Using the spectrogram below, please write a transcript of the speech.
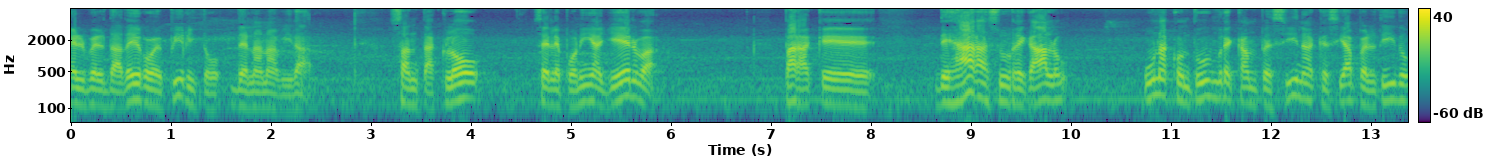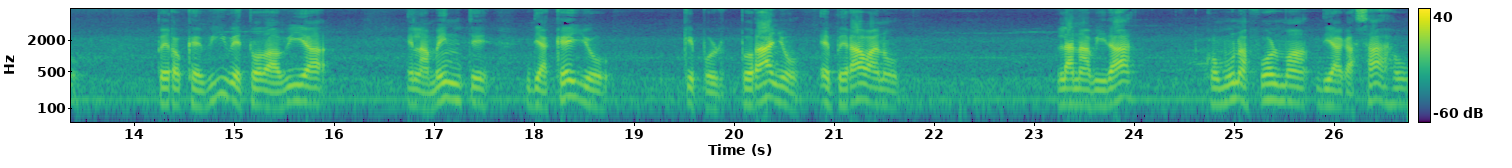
el verdadero espíritu de la Navidad. Santa Claus se le ponía hierba para que dejara su regalo, una costumbre campesina que se ha perdido, pero que vive todavía en la mente de aquellos que por, por años esperaban la Navidad como una forma de agasajo,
